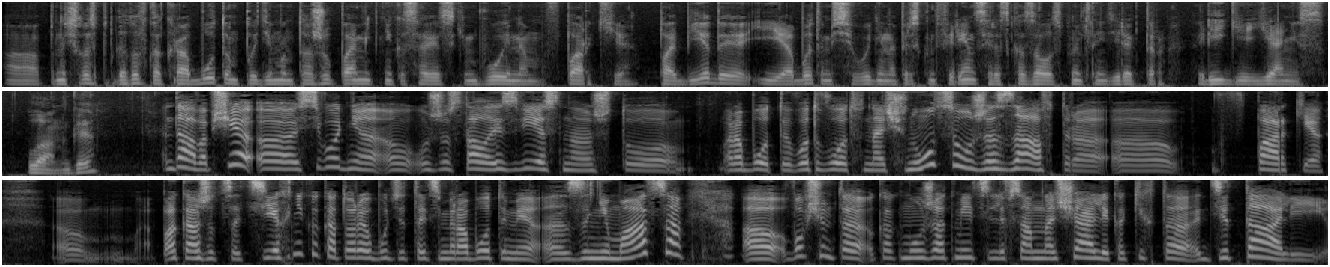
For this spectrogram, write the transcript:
а, началась подготовка к работам по демонтажу памятника советским воинам в парке Победы. И об этом сегодня на пресс-конференции рассказал исполнительный директор Риги Янис Ланге. Да, вообще э, сегодня э, уже стало известно, что работы вот-вот начнутся. Уже завтра э, парке покажется техника, которая будет этими работами заниматься. В общем-то, как мы уже отметили в самом начале, каких-то деталей,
